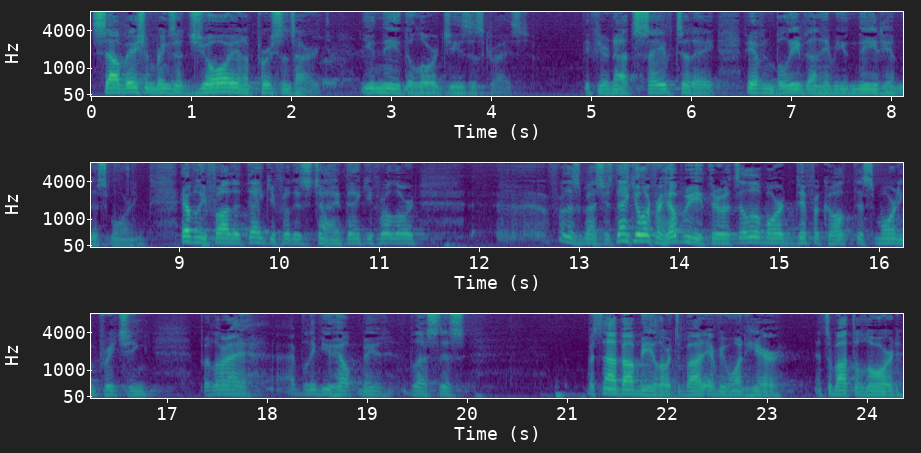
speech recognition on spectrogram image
Salvation brings a joy in a person's heart. You need the Lord Jesus Christ. If you're not saved today, if you haven't believed on Him, you need Him this morning. Heavenly Father, thank you for this time. Thank you for, Lord, for this message. Thank you, Lord, for helping me through. It's a little more difficult this morning preaching, but Lord, I, I believe you helped me bless this. But it's not about me, Lord. It's about everyone here. It's about the Lord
